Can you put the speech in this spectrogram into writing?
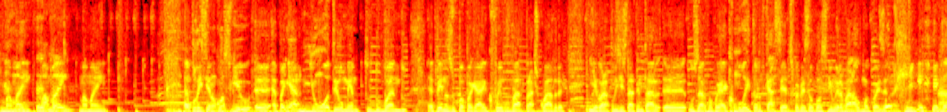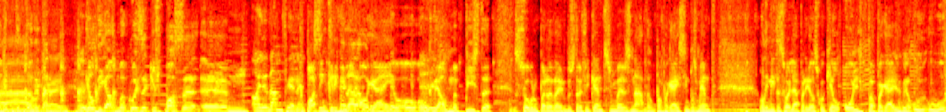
Mamãe. Mamãe. Mamãe. A polícia não conseguiu eh, apanhar nenhum outro elemento do bando, apenas o papagaio, que foi levado para a esquadra. E agora a polícia está a tentar eh, usar o papagaio como leitor de cassetes para ver se ele conseguiu gravar alguma coisa. Não é? Estão a- Ah, a tentar que ele diga alguma coisa que os possa. ehm, Olha, dá-me pena. que possa incriminar alguém ou, ou- que dê alguma pista sobre o paradeiro dos traficantes, mas nada. O papagaio simplesmente limita-se a olhar para eles com aquele olho de papagaio. O, o-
